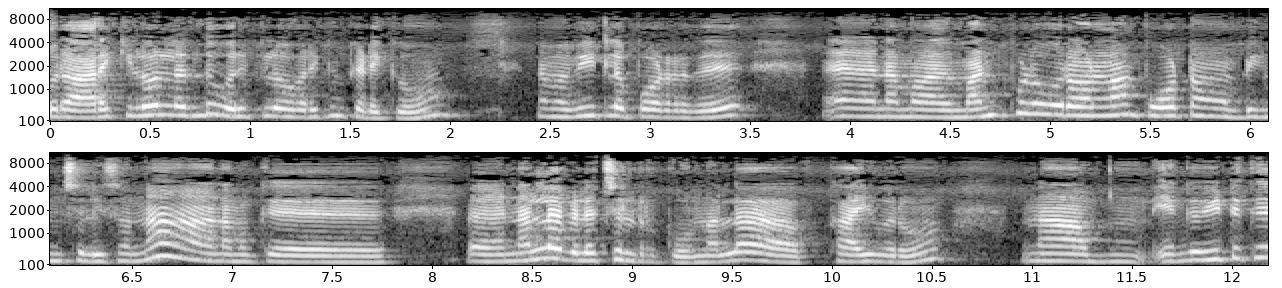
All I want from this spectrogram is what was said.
ஒரு அரை கிலோல இருந்து ஒரு கிலோ வரைக்கும் கிடைக்கும் நம்ம வீட்டில் போடுறது. நம்ம மண்புழு உரம்லாம் போட்டோம் அப்படின்னு சொல்லி சொன்னா நமக்கு நல்ல விளைச்சல் இருக்கும். நல்லா காய் வரும். நான் எங்கள் எங்க வீட்டுக்கு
